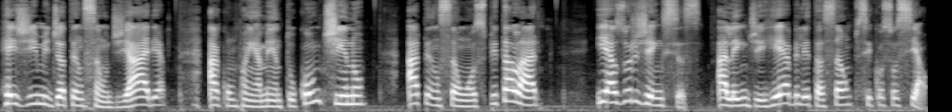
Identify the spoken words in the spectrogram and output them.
regime de atenção diária, acompanhamento contínuo, atenção hospitalar e as urgências, além de reabilitação psicossocial.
